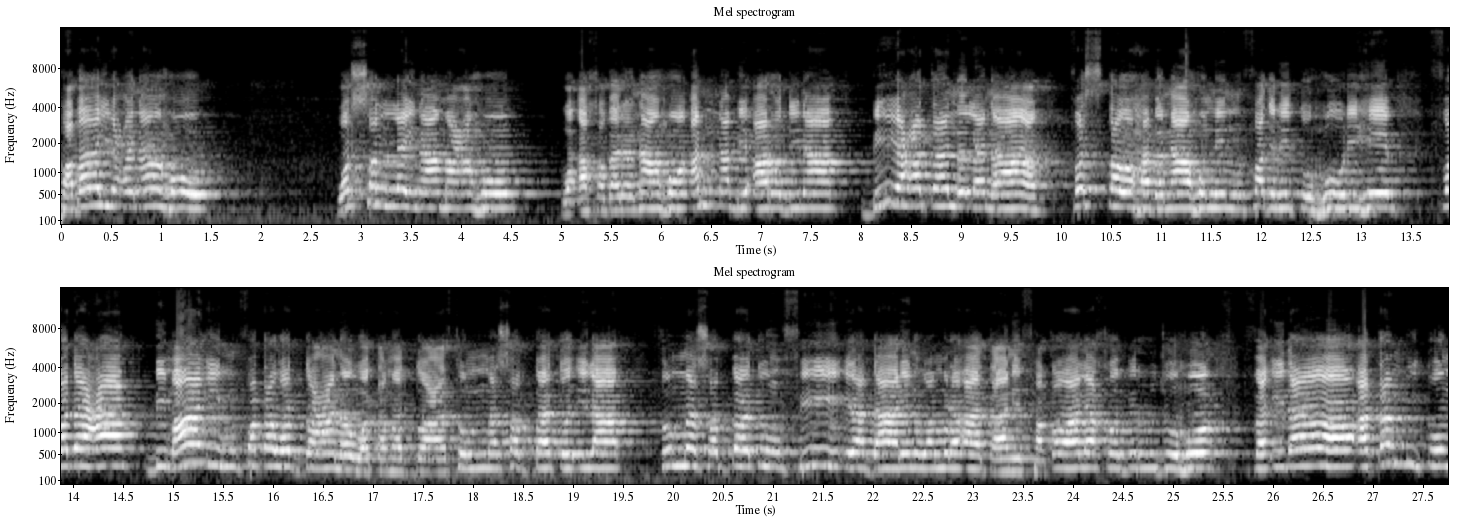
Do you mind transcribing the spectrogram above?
فبايعناه وصلينا معه وأخبرناه أن بأرضنا بيعة لنا فاستوهبناه من فضل طهوره فدعا بماء فتوضعنا وتمضع ثم صبت إلى ثم صبت في إلى دار وامرأتان فقال خبرجه فإذا أتمتم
